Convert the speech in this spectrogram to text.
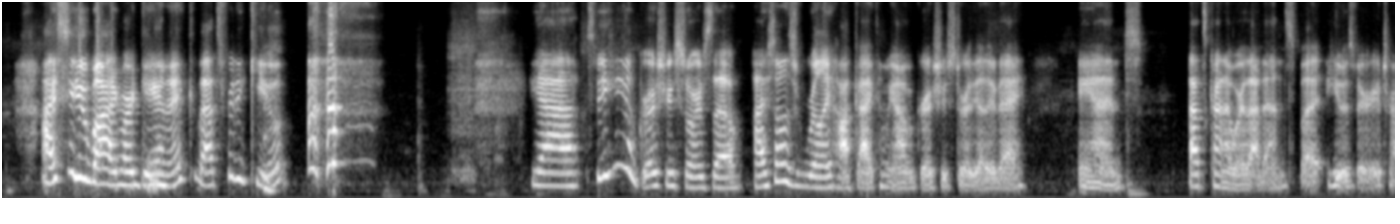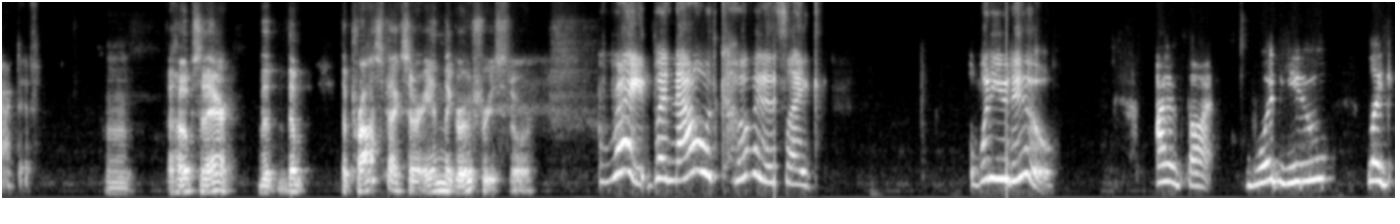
I see you buying organic. That's pretty cute. yeah. Speaking of grocery stores, though, I saw this really hot guy coming out of a grocery store the other day, and that's kind of where that ends. But he was very attractive. Hmm. The hope's there. The, the the prospects are in the grocery store. Right. But now with COVID, it's like, what do you do? I have thought, would you like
